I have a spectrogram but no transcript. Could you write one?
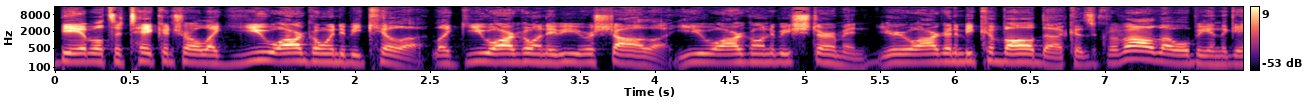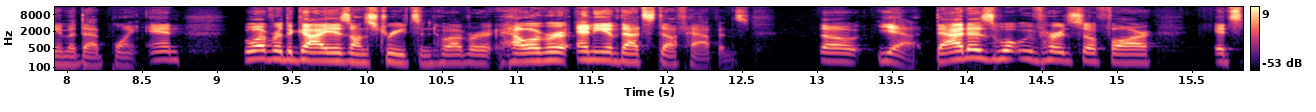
be able to take control. Like you are going to be Killa, like you are going to be Reshala, you are going to be Sturman, you are going to be Kavalda, because Kavalda will be in the game at that point, and whoever the guy is on streets and whoever, however, any of that stuff happens. So yeah, that is what we've heard so far. It's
